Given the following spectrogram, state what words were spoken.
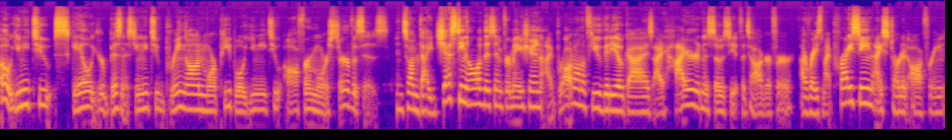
oh, you need to scale your business. You need to bring on more people. You need to offer more services. And so I'm digesting all of this information. I brought on a few video guys. I hired an associate photographer. I raised my pricing. I started offering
